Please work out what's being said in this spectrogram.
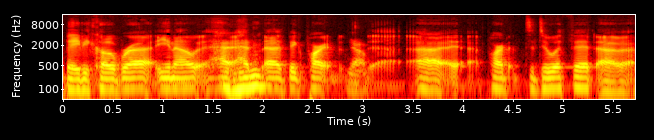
Baby Cobra, you know, had, had a big part, Yeah. uh, part to do with it. Uh,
